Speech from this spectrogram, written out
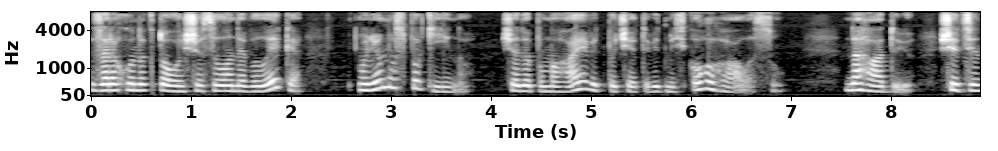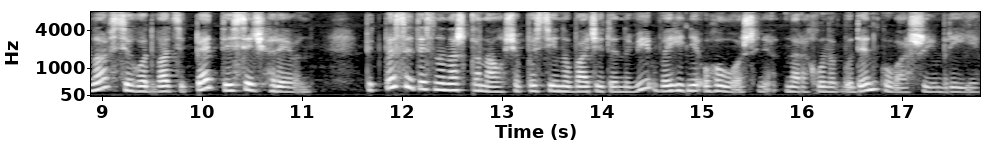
За рахунок того, що село невелике, у ньому спокійно, що допомагає відпочити від міського галасу. Нагадую, що ціна всього 25 тисяч гривень. Підписуйтесь на наш канал, щоб постійно бачити нові вигідні оголошення на рахунок будинку вашої мрії.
